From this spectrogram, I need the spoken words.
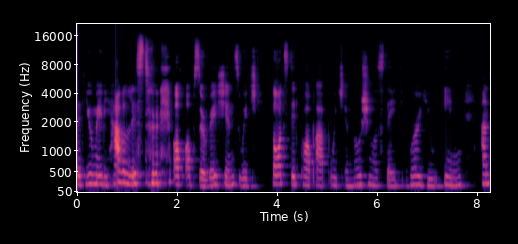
That you maybe have a list of observations, which thoughts did pop up, which emotional state were you in, and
